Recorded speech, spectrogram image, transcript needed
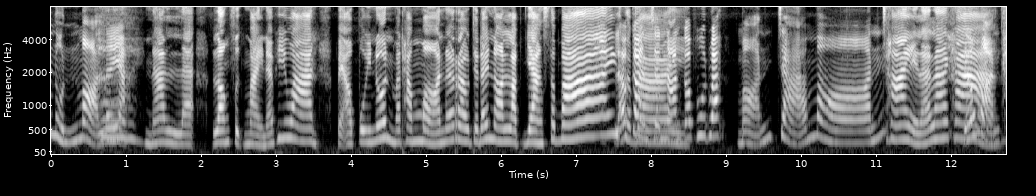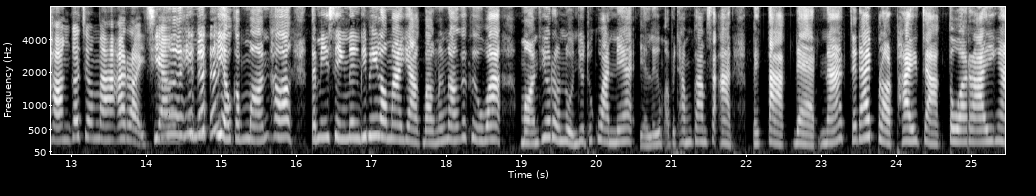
หนุนหมอนเลยอะนั่นแหละ ลองฝึกใหม่นะพี่วาน ไปเอาปุยนุ่นมาทำหมอนแล้วเราจะได้นอนหลับอย่างสบาย แล้วสบยก่อนจะนอนก็พูดว่า หมอนจ๋าหมอน ใช่แล้วล่ะค่ะแล้วหมอนทองก็จะมาอร่อยเชียวไม่เกี่ยวกับหมอนทอง แต่มีสิ่งหนึ่งที่พี่เรามาอยากบอกน้องๆก็คือว่าหมอนที่เราหนุนอยู่ทุกวันเนี่ยอย่าลืมเอาไปทำความสะอาดไปตากแดดนะ จะได้ปลอดภัยจากตัวไรไง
